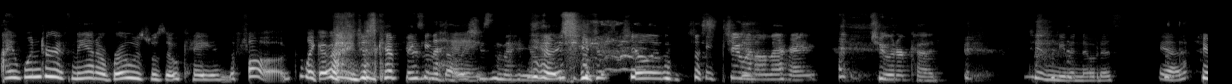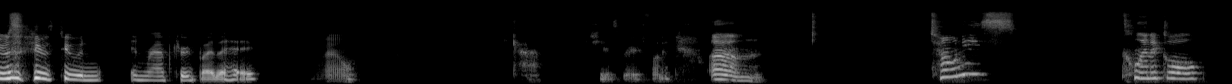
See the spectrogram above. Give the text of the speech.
I wonder if Nana Rose was okay in the fog. Like I, I just kept thinking the about it. hay. She's in the hay. Yeah, she's just chilling. Just chewing on that hay, chewing her cud. she didn't even notice. Yeah, she was she was too en- enraptured by the hay. Wow. God, she is very funny. Um, Toni's clinical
